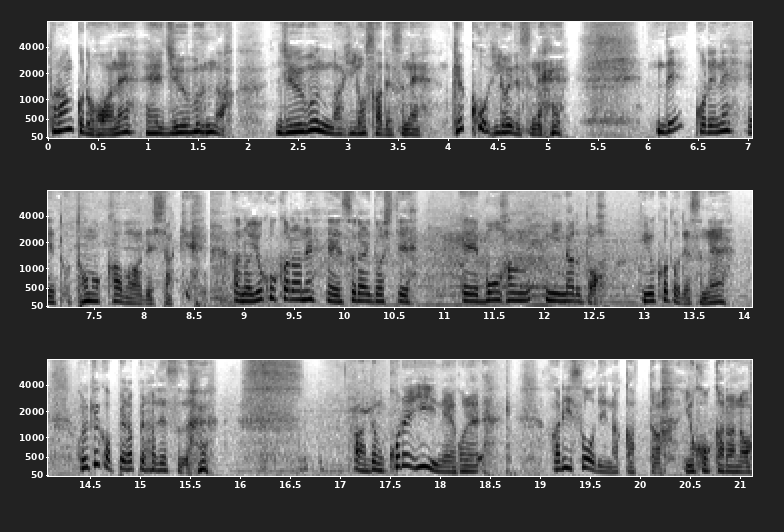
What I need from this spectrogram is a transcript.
トランクの方はね、えー、十分な、十分な広さですね。結構広いですね。で、これね、えっ、ー、と、トノカバーでしたっけあの、横からね、えスライドして、えー、防犯になるということですね。これ結構ペラペラです。あ、でもこれいいね、これ。ありそうでなかった。横からの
